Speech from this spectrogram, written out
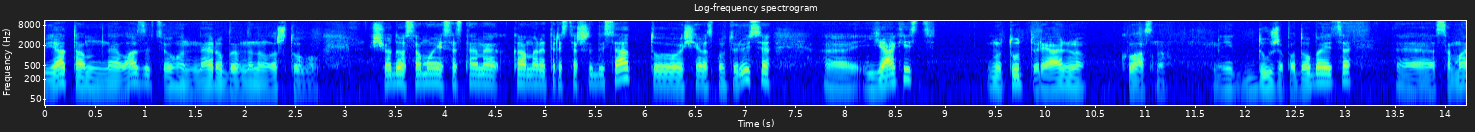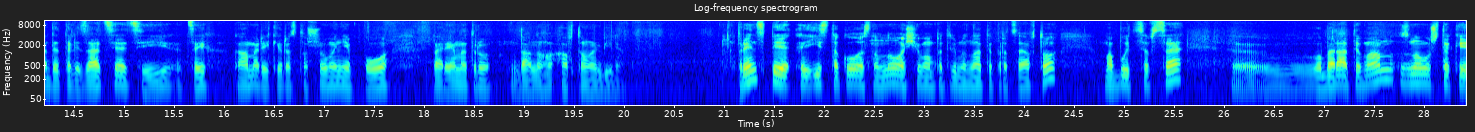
Я там не лазив, цього не робив, не налаштовував. Щодо самої системи камери 360, то ще раз повторюся, е, якість ну, тут реально класна. Мені дуже подобається е, сама деталізація ці, цих камер, які розташовані по периметру даного автомобіля. В принципі, із такого основного, що вам потрібно знати про це авто, мабуть, це все. Е, Обирати вам знову ж таки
